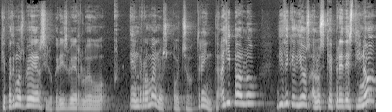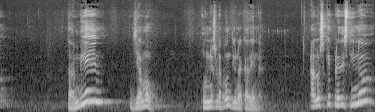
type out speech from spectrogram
que podemos ver, si lo queréis ver luego, en Romanos 8:30. Allí Pablo dice que Dios a los que predestinó también llamó, un eslabón de una cadena. A los que predestinó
